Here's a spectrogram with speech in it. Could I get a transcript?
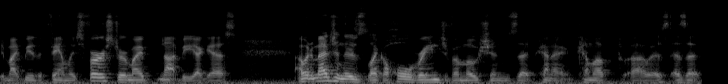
it might be the family's first or it might not be, I guess. I would imagine there's like a whole range of emotions that kind of come up uh, as, as that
